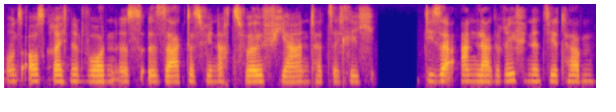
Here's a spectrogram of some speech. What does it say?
uns ausgerechnet worden ist, sagt, dass wir nach zwölf Jahren tatsächlich diese Anlage refinanziert haben.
